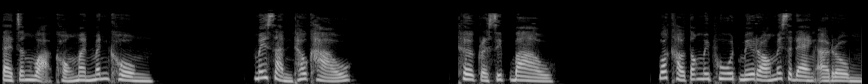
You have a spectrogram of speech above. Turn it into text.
แต่จังหวะของมันมั่นคง ไม่สั่นเท่าเขา เธอกระซิบเบา ว่าเขาต้องไม่พูดไม่ร้องไม่แสดงอารมณ์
